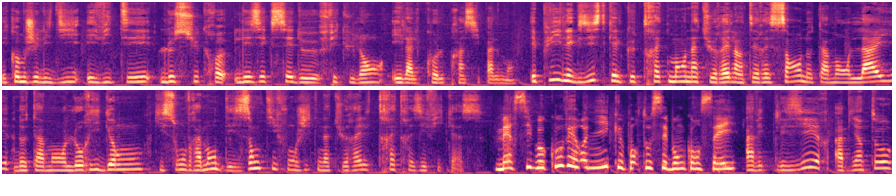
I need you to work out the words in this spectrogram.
et comme je l'ai dit, éviter le sucre, les excès de féculents et l'alcool principalement. Et puis il existe quelques traitements naturels intéressants, notamment l'ail, notamment l'origan, qui sont vraiment des antifongiques naturels très très efficaces. Merci beaucoup Véronique pour tous ces bons conseils. Avec plaisir, à bientôt.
